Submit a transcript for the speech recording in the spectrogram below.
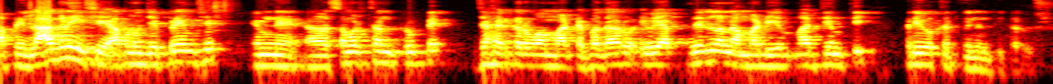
આપણી લાગણી છે, આપણો જે પ્રેમ છે, એમને સમર્થન રૂપે જાહેર કરવા માટે પધારો. એવી આપ ચેનલના માધ્યમથી ફરી વખત વિનંતી કરું છું.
